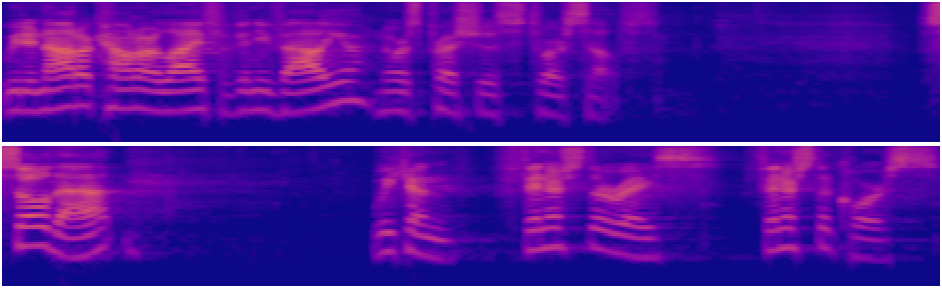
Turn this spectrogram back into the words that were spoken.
we do not account our life of any value, nor is precious to ourselves, so that we can finish the race, finish the course,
